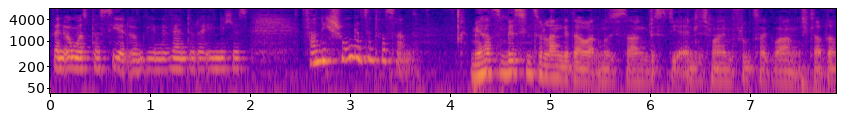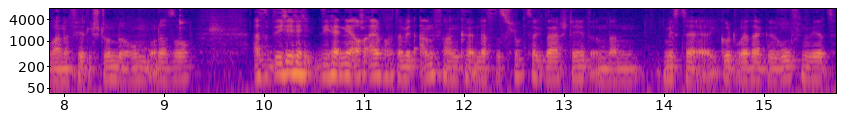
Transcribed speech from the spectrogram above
wenn irgendwas passiert, irgendwie ein Event oder ähnliches, fand ich schon ganz interessant. Mir hat es ein bisschen zu lang gedauert, muss ich sagen, bis die endlich mal im Flugzeug waren. Ich glaube, da war eine Viertelstunde rum oder so. Also die, die hätten ja auch einfach damit anfangen können, dass das Flugzeug da steht und dann Mr. Goodweather gerufen wird.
